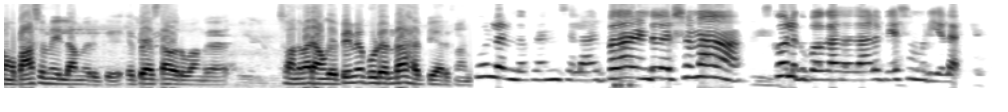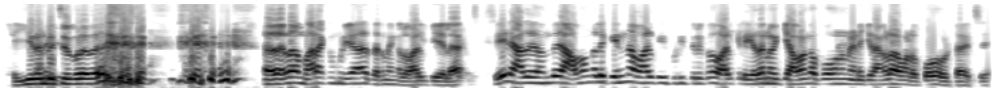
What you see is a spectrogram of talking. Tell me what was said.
அவங்க பாசமே இல்லாம இருக்கு. எப்பயாச்சும் தான் வருவாங்க. ஸோ அந்த மாதிரி அவங்க எப்பயுமே கூட இருந்தா ஹாப்பியா இருக்கலாம். ஸ்கூல்ல இருந்த ஃப்ரெண்ட்ஸ் எல்லாம் இப்பதான் ரெண்டு வருஷமா ஸ்கூலுக்கு போகாததால பேச முடியல. இருந்துச்சு பிரதர் அதெல்லாம் மறக்க முடியாத தருணங்கள் வாழ்க்கையில. சரி அது வந்து அவங்களுக்கு என்ன வாழ்க்கை பிடித்திருக்கோ வாழ்க்கையில எதை நோக்கி அவங்க போகணும்னு நினைக்கிறாங்களோ அவங்கள போக விட்டாச்சு.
